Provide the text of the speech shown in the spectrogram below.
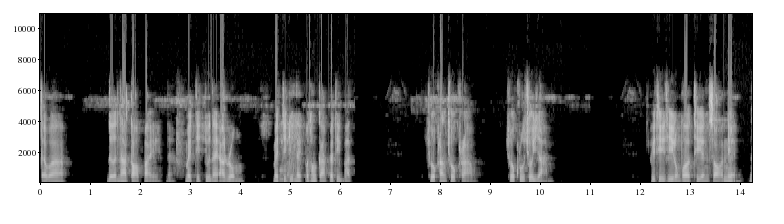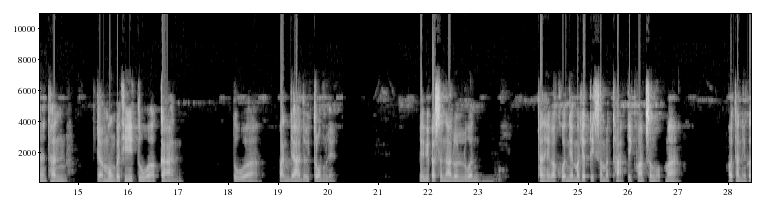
แต่ว่าเดินหน้าต่อไปนะไม่ติดอยู่ในอารมณ์ ไม่ติดอยู่ในผลของการปฏิบัติ ชั่วครั้งชั่วคราว ชั่วครูชั่วยาม วิธีที่หลวงพ่อเทียนสอนเนี่ยนะท่านจะมุ่งไปที่ตัวการตัวปัญญาโดยตรงเลย เป็นวิปัสสนาล้วนๆท่านเห็นว่าคนเนี่ยมักจะติดสมถะติดความสงบมาก เพราะท่านเองก็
